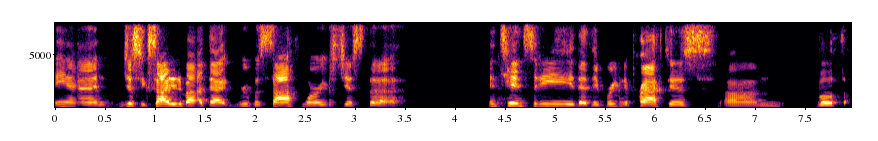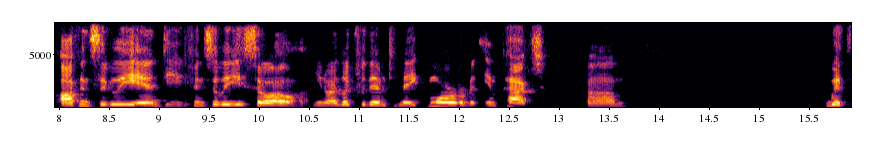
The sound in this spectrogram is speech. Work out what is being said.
and just excited about that group of sophomores, just the intensity that they bring to practice, um, both offensively and defensively. So, you know, I look for them to make more of an impact um, with,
